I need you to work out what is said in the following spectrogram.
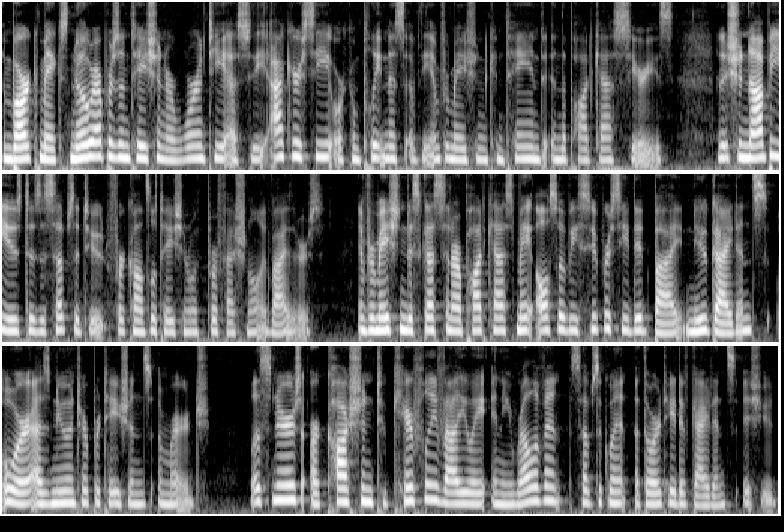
Embark makes no representation or warranty as to the accuracy or completeness of the information contained in the podcast series, and it should not be used as a substitute for consultation with professional advisors. Information discussed in our podcast may also be superseded by new guidance or as new interpretations emerge. Listeners are cautioned to carefully evaluate any relevant, subsequent authoritative guidance issued.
